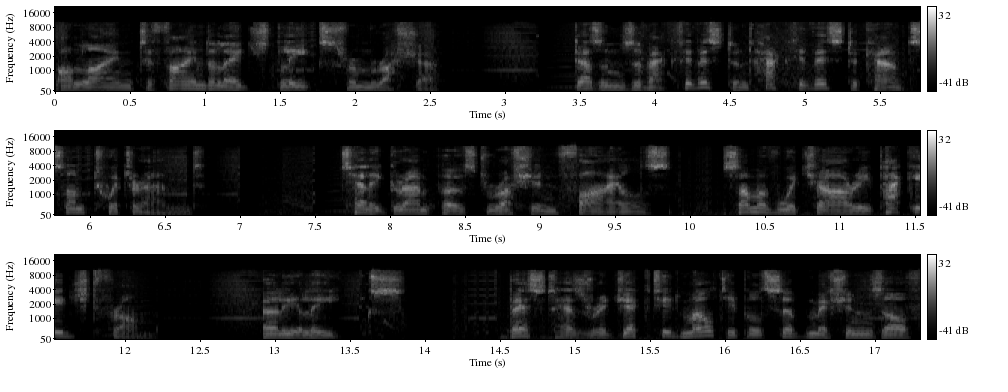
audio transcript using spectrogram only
online to find alleged leaks from Russia. Dozens of activist and hacktivist accounts on Twitter and Telegram post Russian files, some of which are repackaged from earlier leaks. Best has rejected multiple submissions of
